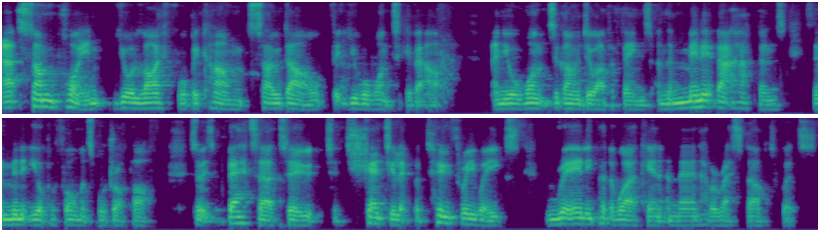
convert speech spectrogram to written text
at some point your life will become so dull that you will want to give it up and you'll want to go and do other things. And the minute that happens, the minute your performance will drop off. So it's better to, to schedule it for two, three weeks, really put the work in, and then have a rest afterwards.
